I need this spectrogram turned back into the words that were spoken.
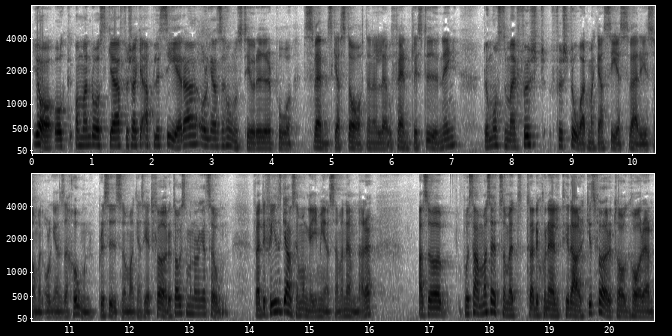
Ja, och om man då ska försöka applicera organisationsteorier på svenska staten eller offentlig styrning, då måste man ju först förstå att man kan se Sverige som en organisation, precis som man kan se ett företag som en organisation. För att det finns ganska många gemensamma nämnare. Alltså, på samma sätt som ett traditionellt hierarkiskt företag har en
